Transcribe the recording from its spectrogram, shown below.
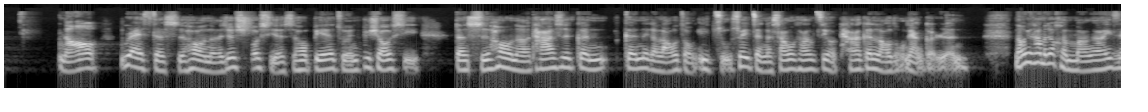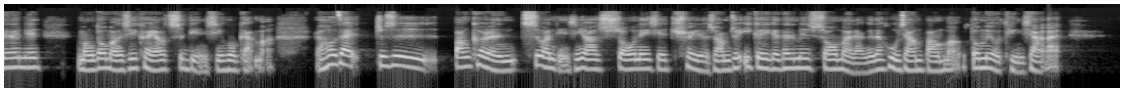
然后 rest 的时候呢，就休息的时候，别的组员去休息的时候呢，他是跟跟那个老总一组，所以整个商务舱只有他跟老总两个人。然后因为他们就很忙啊，一直在那边忙东忙西，客人要吃点心或干嘛，然后在就是帮客人吃完点心要收那些 tray 的时候，他们就一个一个在那边收嘛，两个在互相帮忙，都没有停下来。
